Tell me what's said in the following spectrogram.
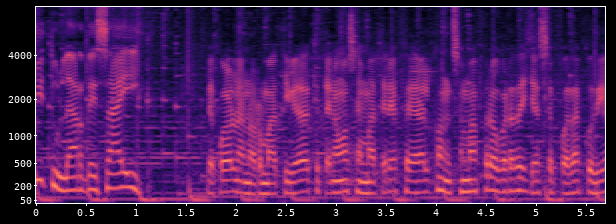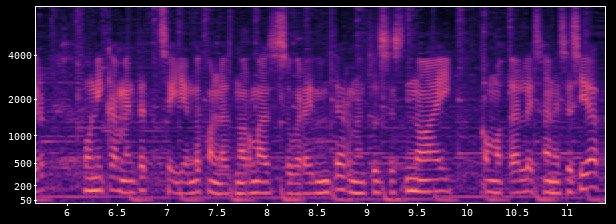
titular de SAIC de acuerdo a la normatividad que tenemos en materia federal con el semáforo verde ya se puede acudir únicamente siguiendo con las normas de seguridad interno. Entonces no hay como tal esa necesidad.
